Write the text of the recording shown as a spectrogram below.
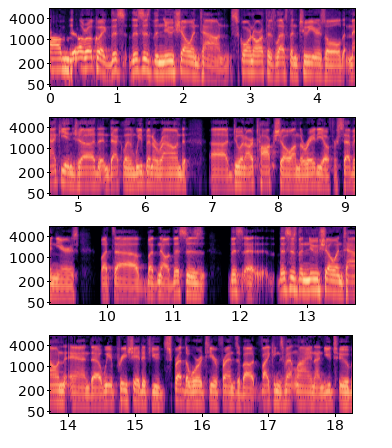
Um, Real quick, this this is the new show in town. Score North is less than two years old. Mackey and Judd and Declan, we've been around uh, doing our talk show on the radio for seven years. But uh, but no, this is this uh, this is the new show in town, and uh, we appreciate if you spread the word to your friends about Vikings Vent Line on YouTube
